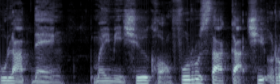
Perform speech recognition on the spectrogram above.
กุลาบแดง ไม่มีชื่อของฟุรุซากะชิโร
